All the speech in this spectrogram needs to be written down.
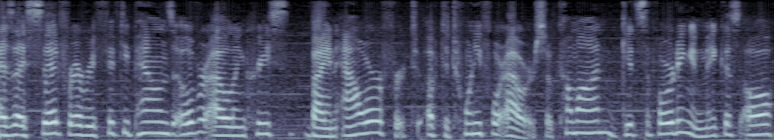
as I said, for every 50 pounds over, I will increase by an hour for t- up to 24 hours. So come on, get supporting and make us all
